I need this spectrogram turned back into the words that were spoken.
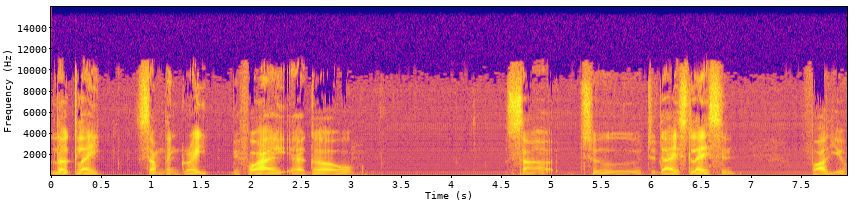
look like something great before I uh, go so to to dice lesson value.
